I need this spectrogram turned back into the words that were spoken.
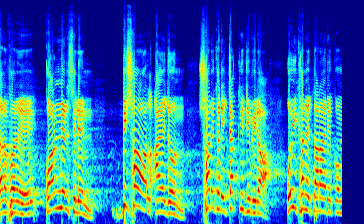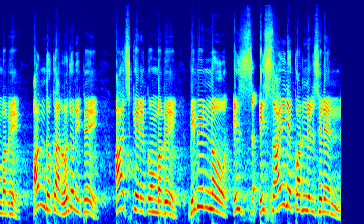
তারপরে কর্নেল ছিলেন। বিশাল আয়োজন, সরকারি চাকরিজীবীরা। ওইখানে তারা এরকমভাবে অন্ধকার রজনীতে, আজকে এরকমভাবে বিভিন্ন ইস- ইসরায়েলে কর্নেল ছিলেন।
